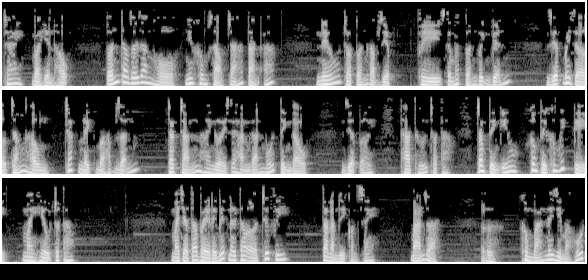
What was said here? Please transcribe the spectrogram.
trai và hiền hậu. Tuấn theo giới giang hồ nhưng không xảo trá tàn ác. Nếu cho Tuấn gặp Diệp, Phi sẽ mất Tuấn vĩnh viễn. Diệp bây giờ trắng hồng, chắc nịch và hấp dẫn. Chắc chắn hai người sẽ hàn gắn mối tình đầu. Diệp ơi, tha thứ cho tao. Trong tình yêu, không thể không ích kỷ, mày hiểu cho tao. Mày chờ tao về để biết nơi tao ở trước Phi. Tao làm gì còn xe? Bán rồi à? Ừ, không bán lấy gì mà hút.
